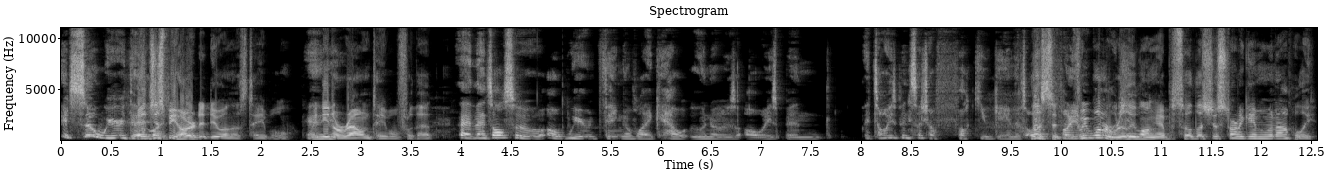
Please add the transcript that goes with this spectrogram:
It's so weird that It'd just like, be hard to do on this table. We need a round table for that. And that's also a weird thing of like how Uno's always been. It's always been such a fuck you game. That's always Listen, if we want a really long episode, let's just start a game of Monopoly.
